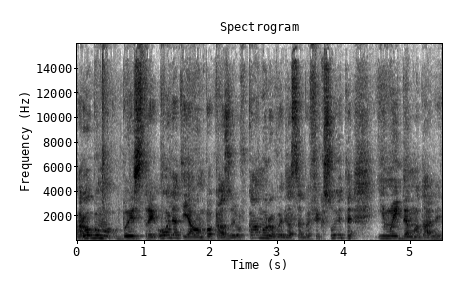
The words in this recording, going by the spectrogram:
Робимо бистрий огляд, я вам показую в камеру, ви для себе фіксуєте, і ми йдемо далі.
